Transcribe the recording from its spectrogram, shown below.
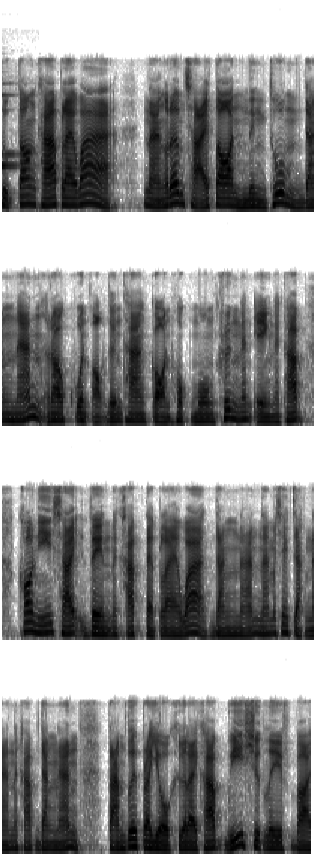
ถูกต้องครับแปลว่า หนังเริ่มฉายตอน1ทุ่ม ดังนั้นเราควรออกเดินทางก่อน 6 โมงครึ่งนั่นเองนะครับ ข้อนี้ใช้ then นะครับ แต่แปลว่าดังนั้นนะ ไม่ใช่จากนั้นนะครับ ดังนั้นตามด้วยประโยคคืออะไรครับ we should leave by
